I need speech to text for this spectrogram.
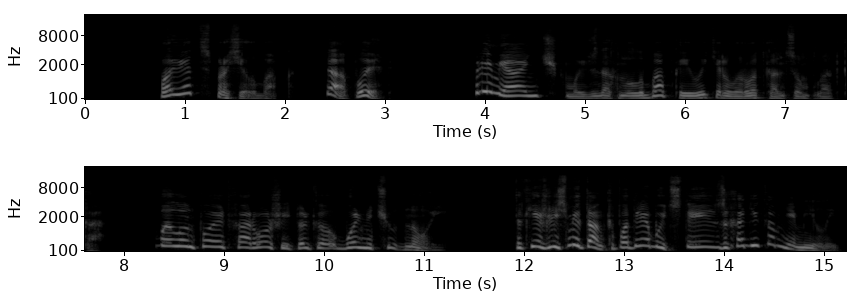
— Поэт? — спросила бабка. — Да, поэт. — Племянчик мой, — вздохнула бабка и вытерла рот концом платка. — Был он поэт хороший, только больно чудной. Так ежели сметанка потребуется, ты заходи ко мне, милый.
